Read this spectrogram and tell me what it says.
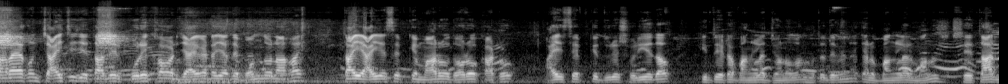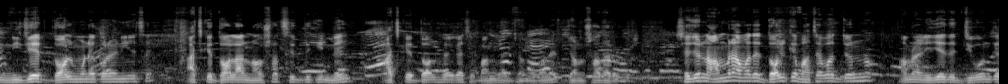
তারা এখন চাইছে যে তাদের করে খাওয়ার জায়গাটা যাতে বন্ধ না হয়। তাই আইএসএফকে মারো, ধরো, কাটো। আইএসএফকে দূরে সরিয়ে দাও। কিন্তু এটা বাংলার জনগণ হতে দেবে না কেন বাংলার মানুষ সে তার নিজের দল মনে করে নিয়েছে। আজকে দল আর নৌসাদ সিদ্দিকির নেই আজকের দল হয়ে গেছে বাংলার জনগণের জনসাধারণের। সেজন্য আমরা আমাদের দলকে বাঁচাবার জন্য আমরা নিজেদের জীবনকে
